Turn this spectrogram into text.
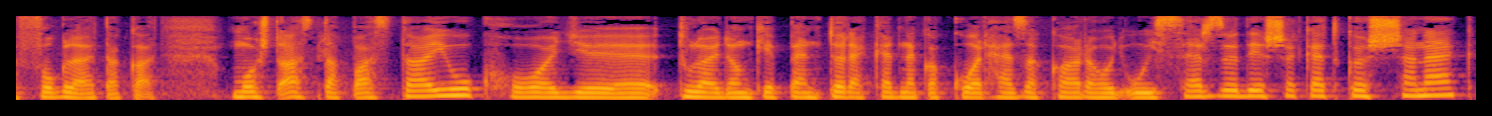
foglaltakat. Most azt tapasztaljuk, hogy tulajdonképpen törekednek a kórházak arra, hogy új szerződéseket kössenek.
